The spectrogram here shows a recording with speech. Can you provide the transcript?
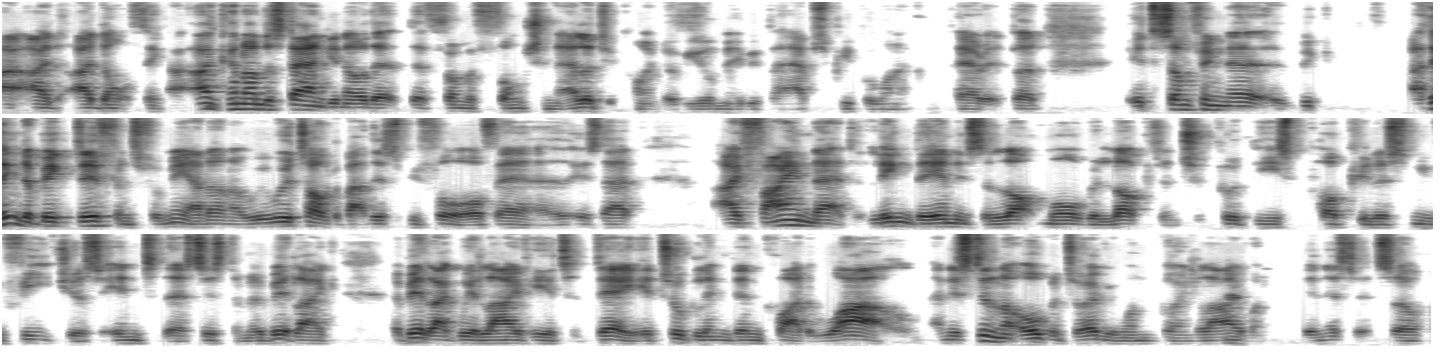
I, I, I don't think I can understand, you know, that, that from a functionality point of view, maybe perhaps people want to compare it, but it's something that I think the big difference for me, I don't know, we, we talked about this before, off air, is that I find that LinkedIn is a lot more reluctant to put these populous new features into their system. A bit like a bit like we're live here today. It took LinkedIn quite a while, and it's still not open to everyone going live on LinkedIn, is it? So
